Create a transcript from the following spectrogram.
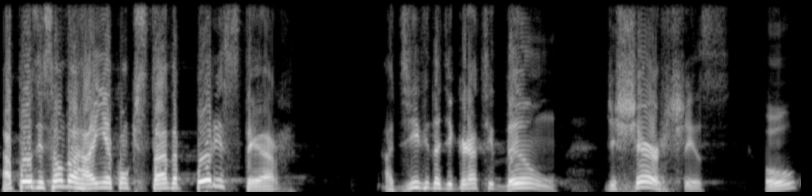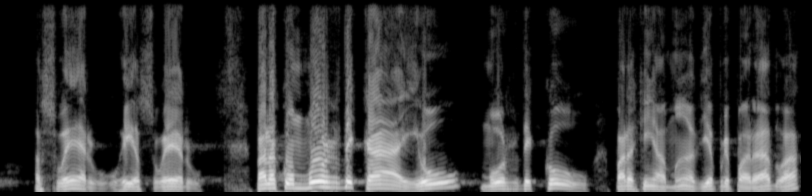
A posição da rainha conquistada por Esther, a dívida de gratidão de Xerxes, ou Assuero, o rei Assuero, para com Mordecai, ou Mordecou, para quem Amã havia preparado a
